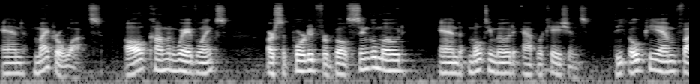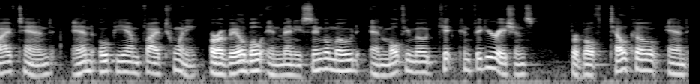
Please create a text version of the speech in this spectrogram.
and microwatts. All common wavelengths are supported for both single mode and multi-mode applications. The OPM 510 and OPM 520 are available in many single mode and multi-mode kit configurations for both telco and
